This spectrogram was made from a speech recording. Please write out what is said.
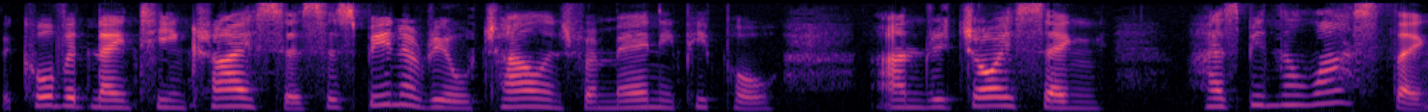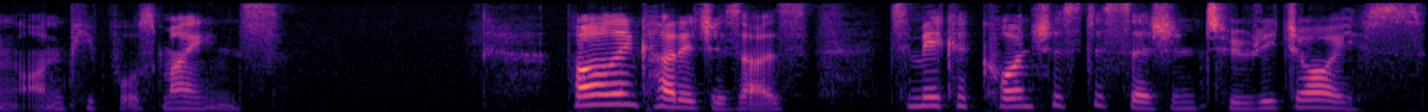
The COVID 19 crisis has been a real challenge for many people, and rejoicing has been the last thing on people's minds. Paul encourages us to make a conscious decision to rejoice.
